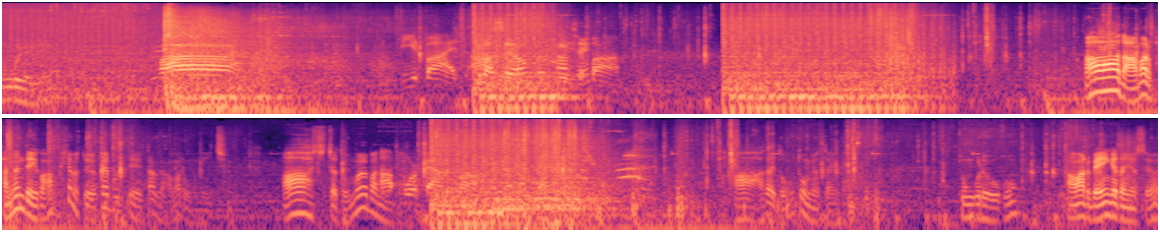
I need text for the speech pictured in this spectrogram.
동굴 열려. 와 Be advised. 파란색 a bomb. 아 나 아마를 봤는데 이거 하필이면 또 옆에 볼 때 딱 아마로 오네 2층 아 진짜 너무 열받네 Op 4 found a bomb. 아 하다리 너무 똥이었다 이거 동굴에 오고. 아마를 메인 계단이었어요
